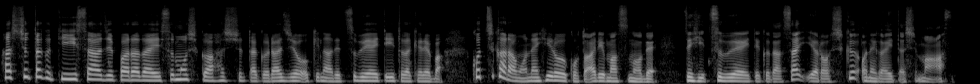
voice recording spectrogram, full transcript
ハッシュタグ T サージパラダイスもしくはハッシュタグラジオ沖縄でつぶやいていただければこっちからもね拾うことありますのでぜひつぶやいてください。よろしくお願いいたします。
